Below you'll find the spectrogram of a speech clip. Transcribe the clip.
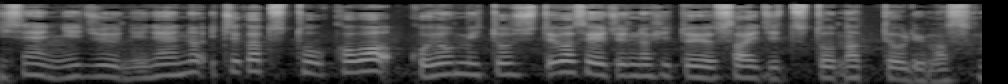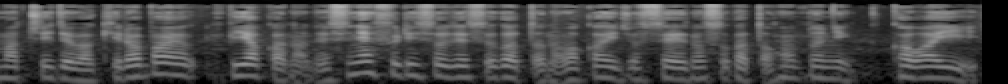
2022年の1月10日は暦としては成人の日という祭日となっております。街ではきらびやかなですね。振袖姿の若い女性の姿本当に可愛い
